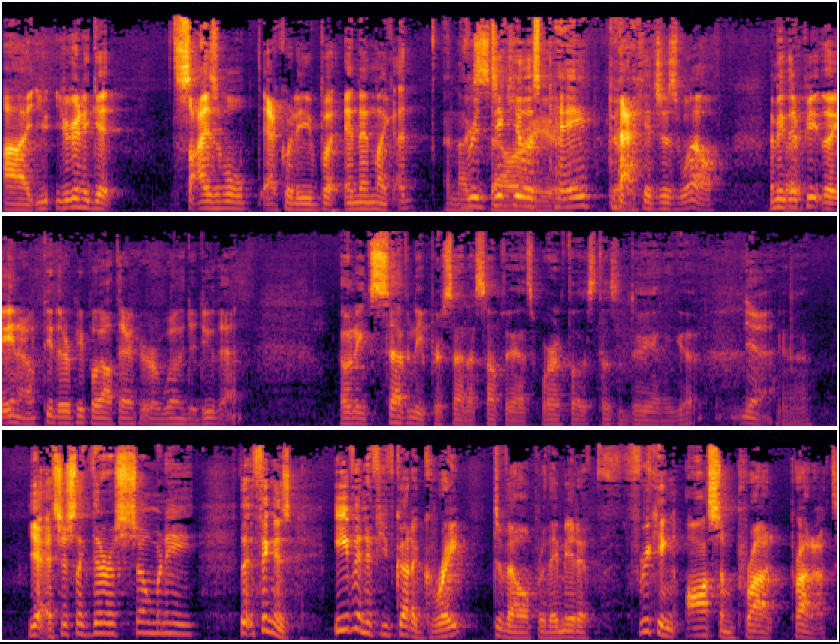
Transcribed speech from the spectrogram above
uh, you, you're gonna get sizable equity but and then like a, A nice ridiculous pay package as well i mean there are people you know there are people out there who are willing to do that Owning seventy percent of something that's worthless doesn't do you any good. yeah You know. Yeah, it's just like there are so many. The thing is, even if you've got a great developer, they made a freaking awesome pro- product,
